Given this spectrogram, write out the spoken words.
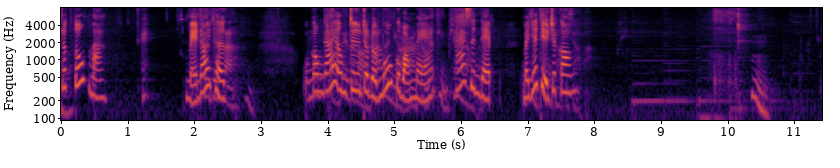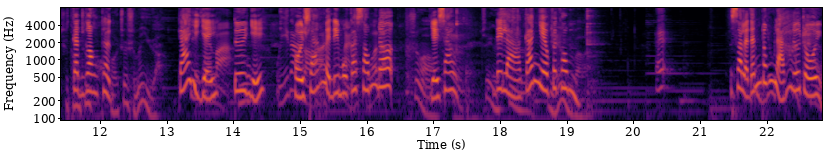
Rất tốt mà. Mẹ nói thật con gái ông Trương trong đội múa của bọn mẹ Khá xinh đẹp. Bà giới thiệu cho con. Canh ngon thật. Cá gì vậy? Tươi nhỉ? Hồi sáng mẹ đi mua cá sống đó. Vậy sao? Đây là cá nheo phải không? Sao lại đánh trống lãng nữa rồi?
